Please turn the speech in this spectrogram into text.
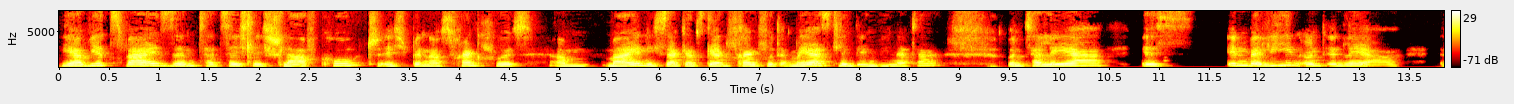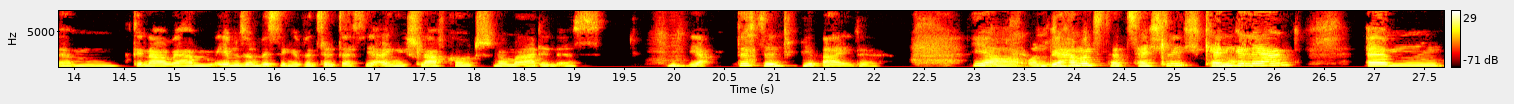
Ja, wir zwei sind tatsächlich Schlafcoach. Ich bin aus Frankfurt am Main. Ich sage ganz gern Frankfurt am Meer. Es klingt irgendwie netter. Und Talea ist in Berlin und in Leer. Ähm, genau, wir haben eben so ein bisschen gewitzelt, dass sie eigentlich Schlafcoach Nomadin ist. Ja, das sind wir beide. Ja, und wir haben uns tatsächlich kennengelernt ähm,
